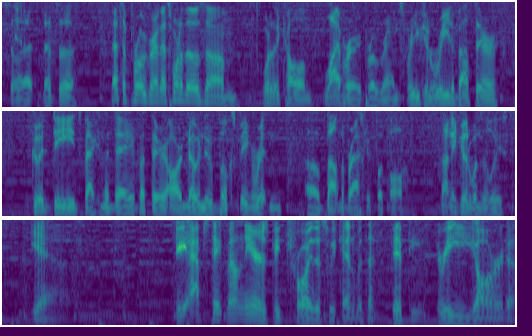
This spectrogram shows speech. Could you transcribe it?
So Yeah. that that's a that's a program. That's one of those um what do they call them? Library programs where you can read about their good deeds back in the day, but there are no new books being written about Nebraska football. Not any good ones, at least. Yeah. The App State Mountaineers beat Troy this weekend with a 53 yard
